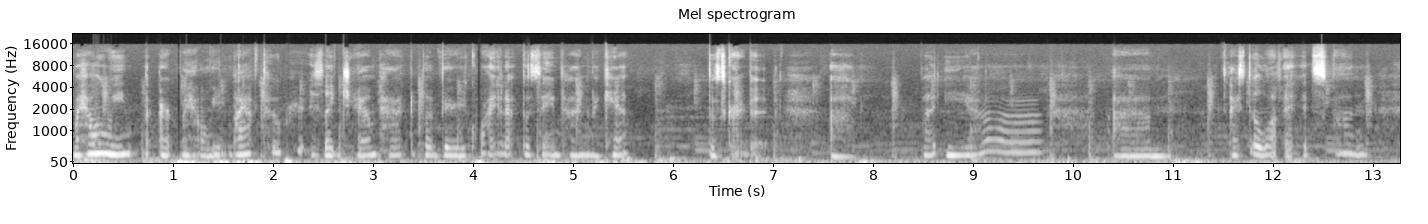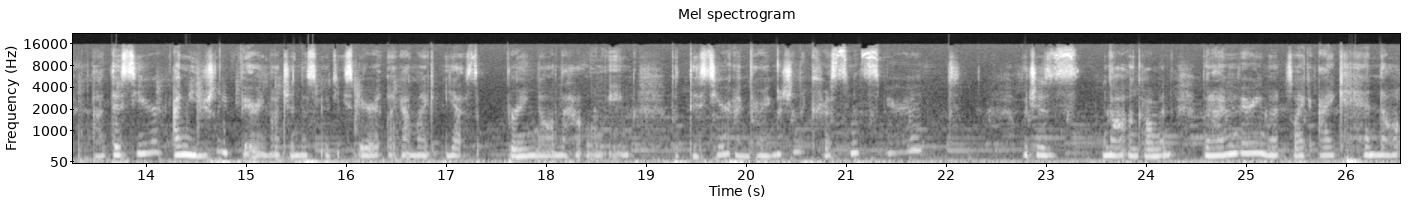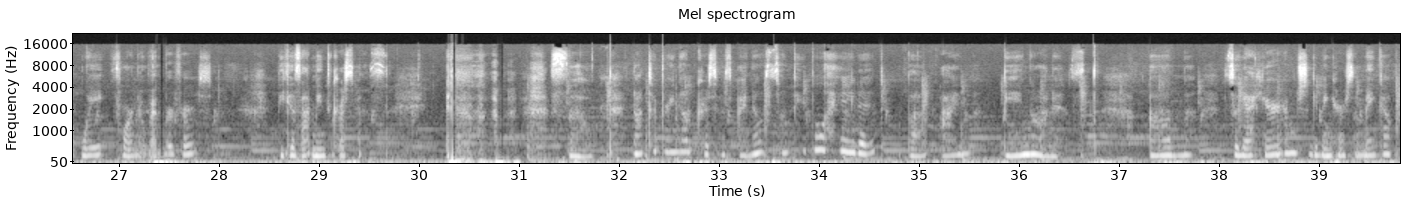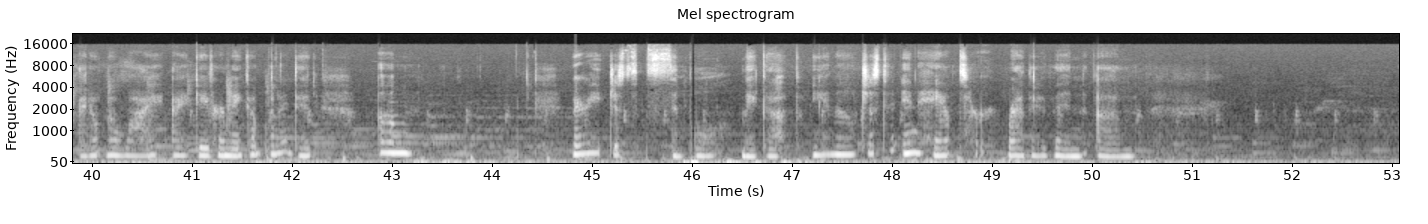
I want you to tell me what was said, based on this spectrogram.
my Halloween, or my Halloween, my October is like jam packed but very quiet at the same time, and I can't describe it. Um, but yeah, um, I still love it. It's fun. Uh, this year, I'm usually very much in the spooky spirit. Like, I'm like, yes, bring on the Halloween. But this year, I'm very much in the Christmas spirit, which is not uncommon. But I'm very much like, I cannot wait for November 1st because that means Christmas. so, not to bring up Christmas, I know some people hate it, but I'm being honest. Um, so yeah, here I'm just giving her some makeup. I don't know why I gave her makeup, but I did. Um, very just simple makeup, you know, just to enhance her rather than, um,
